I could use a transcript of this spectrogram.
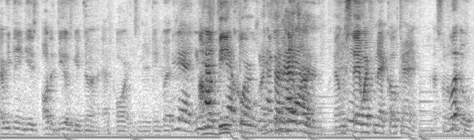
everything is all the deals get done at parties and everything. But Yeah, you I'm have gonna to be network. cool. You You, gotta network. network. And I'm gonna stay away from that cocaine. That's what, What- I'm gonna do.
